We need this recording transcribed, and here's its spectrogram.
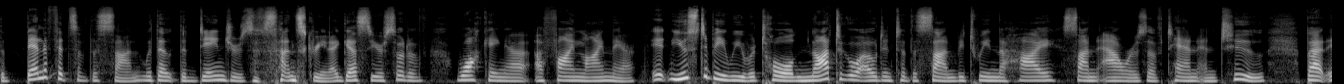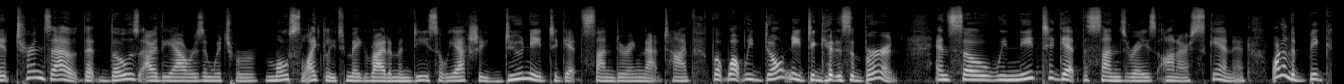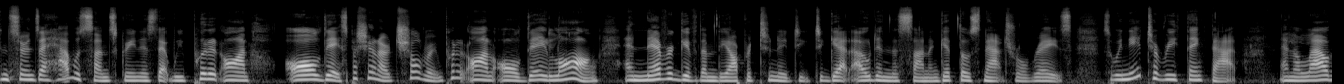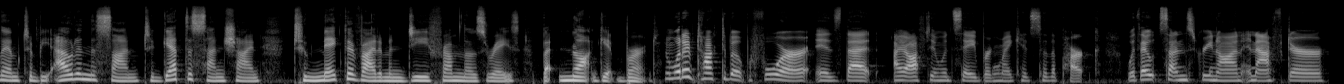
the benefits of the sun without the dangers of sunscreen. I guess you're sort of walking a, a, fine line there. It used to be we were told not to go out into the sun between the high sun hours of 10 and 2, but it turns out that those are the hours in which we're most likely to make vitamin D. So we actually do need to get sun during that time. But what we don't need to get is a burn. And so we need to get the sun's rays on our skin. And one of the big concerns I have with sunscreen is that we put it on all day, especially on our children. Put it on all day long and never give them the opportunity to get out in the sun and get those natural rays. So we need to rethink that and allow them to be out in the sun, to get the sunshine, to make their vitamin D from those rays, but not get burnt. And what I've talked about before is that I often would say bring my kids to the park without sunscreen on and after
